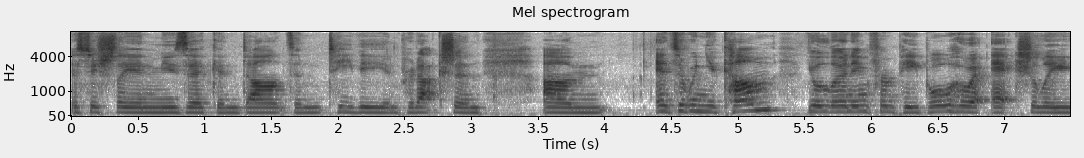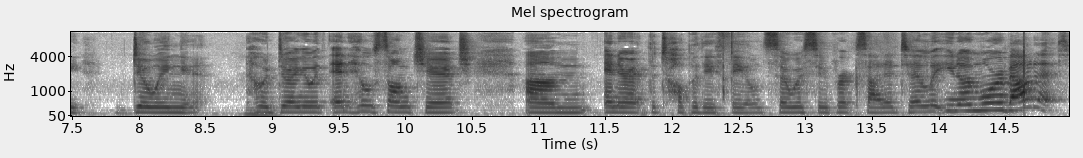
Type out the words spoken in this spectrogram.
especially in music and dance and TV and production. Um, and so when you come, you're learning from people who are actually doing it, who are doing it within Hillsong Church um, and are at the top of their field. So we're super excited to let you know more about it.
